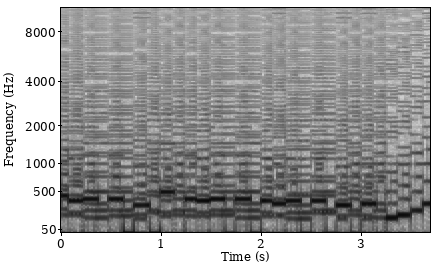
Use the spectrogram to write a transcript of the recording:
Thank you.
